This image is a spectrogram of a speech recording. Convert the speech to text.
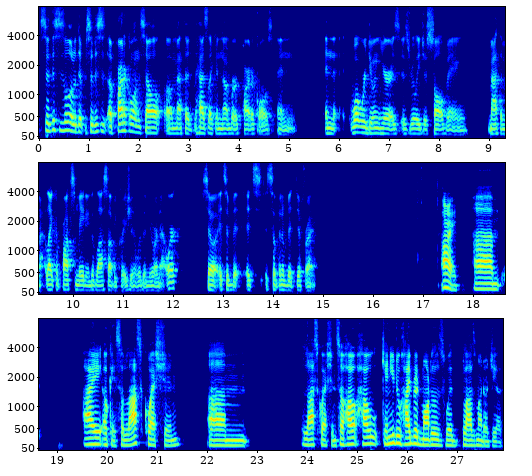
so this is a little different. So this is a particle and cell uh, method has like a number of particles and and what we're doing here is is really just solving mathemat like approximating the Vlasov equation with a neural network. So it's a bit it's, it's something a bit different. All right. Um, I okay. So last question. Um, last question. So how how can you do hybrid models with plasma.jl?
